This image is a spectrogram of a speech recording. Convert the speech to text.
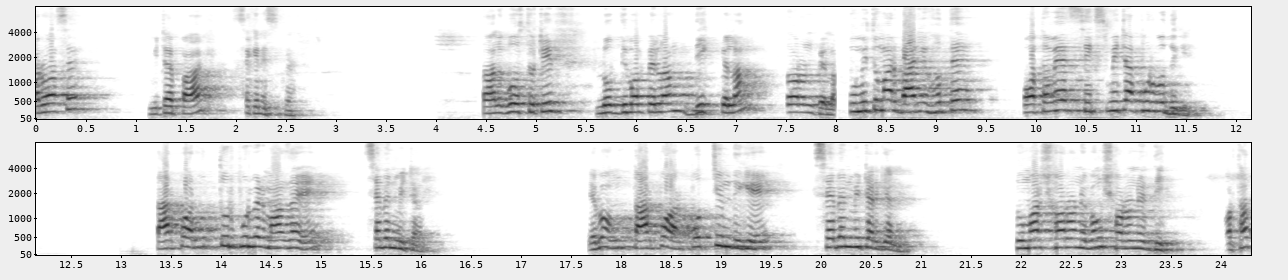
আরও আছে, মিটার পার সেকেন্ড স্কোয়ার তাহলে বস্তুটির লব্ধি বল পেলাম, দিক পেলাম, ত্বরণ পেলাম। তুমি তোমার বাড়ি হতে প্রথমে সিক্স মিটার পূর্ব দিকে, তারপর উত্তর পূর্বের মাঝে সেভেন মিটার, এবং তারপর পশ্চিম দিকে সেভেন মিটার গেলে তোমার স্মরণ এবং স্মরণের দিক। অর্থাৎ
